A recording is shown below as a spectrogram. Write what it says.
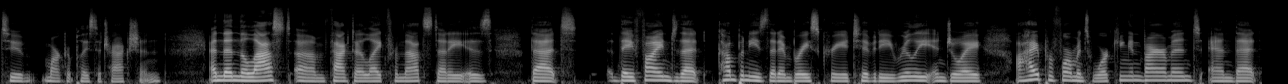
to marketplace attraction. And then the last um, fact I like from that study is that they find that companies that embrace creativity really enjoy a high performance working environment and that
